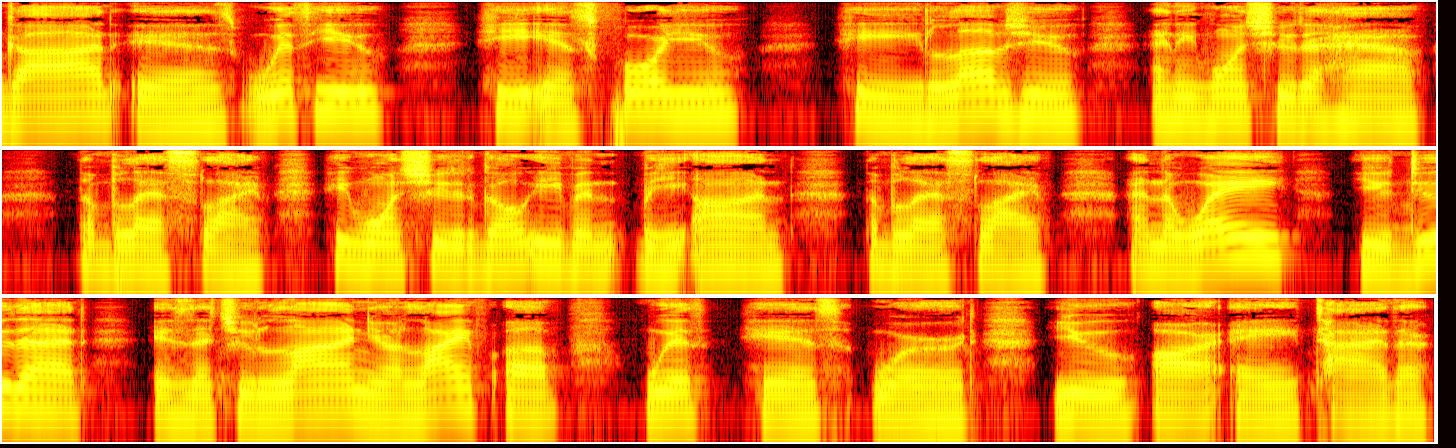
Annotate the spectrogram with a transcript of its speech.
God is with you. He is for you. He loves you and he wants you to have the blessed life. He wants you to go even beyond the blessed life. And the way you do that is that you line your life up with his word. You are a tither.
